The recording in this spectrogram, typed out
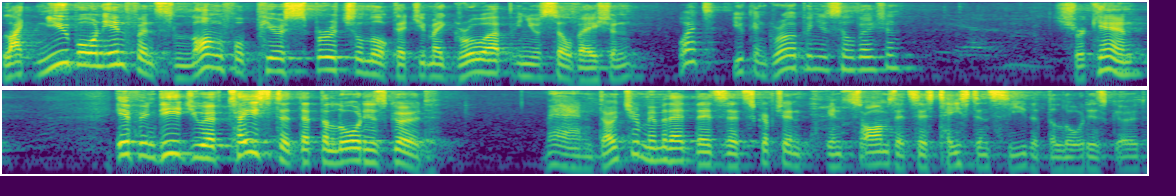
Like newborn infants, long for pure spiritual milk that you may grow up in your salvation. What? You can grow up in your salvation? Sure can. If indeed you have tasted that the Lord is good. Man, don't you remember that? There's that scripture in, in Psalms that says, Taste and see that the Lord is good.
